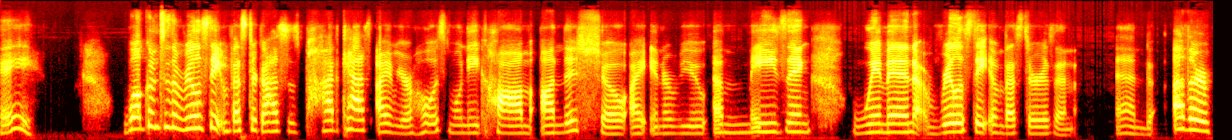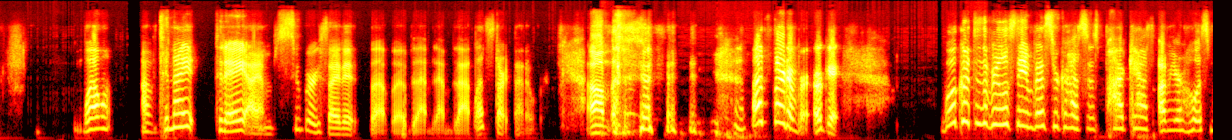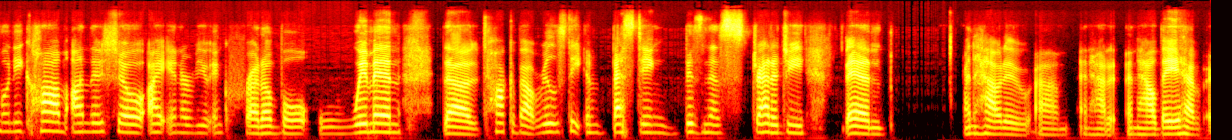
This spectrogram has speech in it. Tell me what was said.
Hey, welcome to the Real Estate Investor Goddesses podcast. I am your host, Monique Hom. On this show, I interview amazing women, real estate investors, and and other. Well, um, tonight, today, I am super excited. Blah blah blah blah blah. Let's start that over. Um, let's start over. Okay. Welcome to the Real Estate Investor Goddesses podcast. I'm your host, Monique Hom. On this show, I interview incredible women that talk about real estate investing, business strategy, and and how to um, and how to and how they have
